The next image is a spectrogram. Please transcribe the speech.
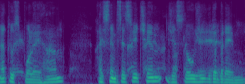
Na tu spoléhám a jsem přesvědčen, že slouží k dobrému.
